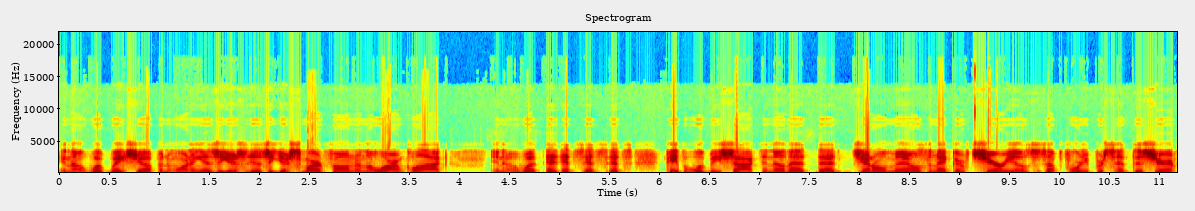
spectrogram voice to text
you know what wakes you up in the morning is it your is it your smartphone an alarm clock you know what? It's it's it's people will be shocked to know that that General Mills, the maker of Cheerios, is up forty percent this year.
